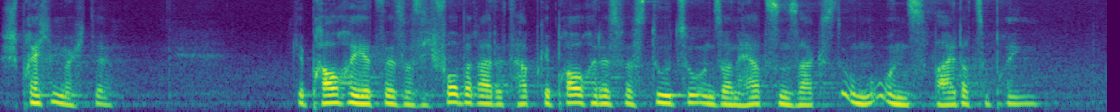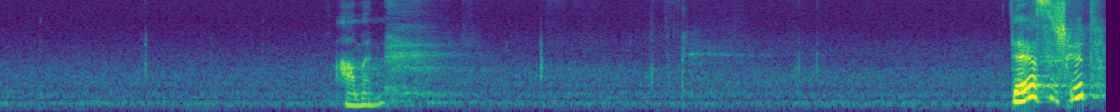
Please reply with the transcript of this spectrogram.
sprechen möchte. Gebrauche jetzt das, was ich vorbereitet habe. Gebrauche das, was du zu unseren Herzen sagst, um uns weiterzubringen. Amen. Der erste Schritt,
